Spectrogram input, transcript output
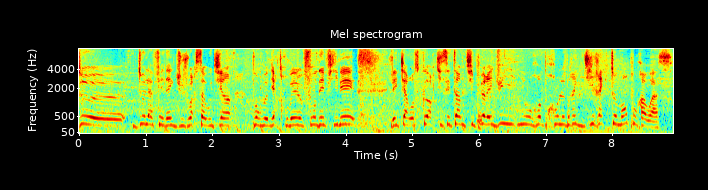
de, la Fennec du joueur saoudien pour venir trouver le fond des filets. L'écart au qui s'était un petit peu réduit on reprend le break directement pour Rawas.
